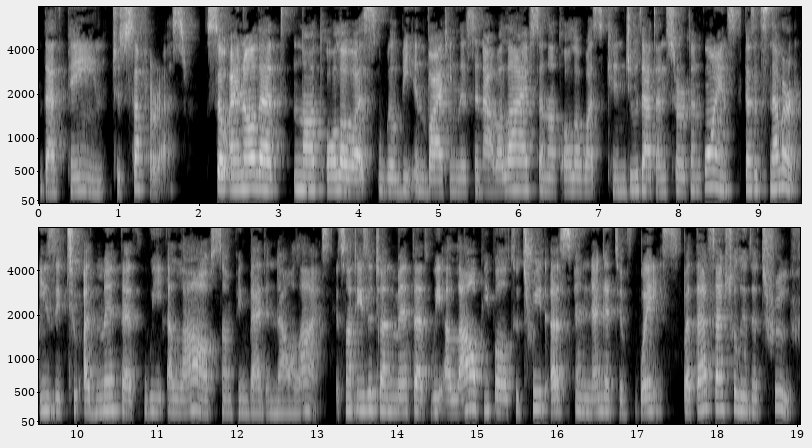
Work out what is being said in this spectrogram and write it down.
that pain to suffer us so I know that not all of us will be inviting this in our lives, and not all of us can do that at certain points because it's never easy to admit that we allow something bad in our lives. It's not easy to admit that we allow people to treat us in negative ways, but that's actually the truth.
